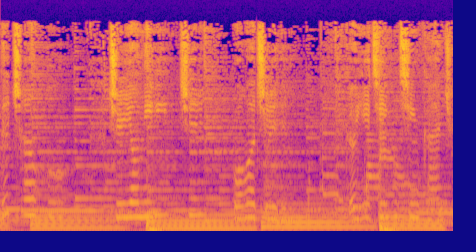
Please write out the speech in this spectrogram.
的称呼只有你知我知，可以尽情感觉，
